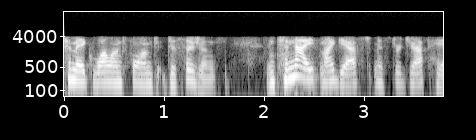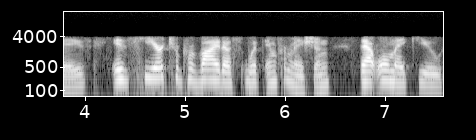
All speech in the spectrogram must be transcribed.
to make well informed decisions. And tonight, my guest, Mr. Jeff Hays, is here to provide us with information that will make you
